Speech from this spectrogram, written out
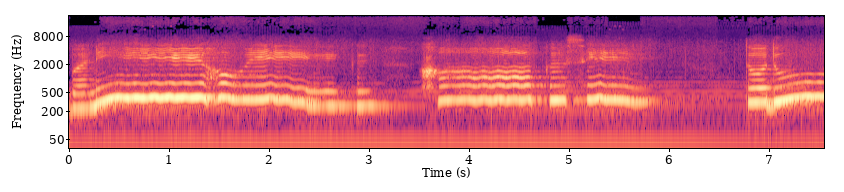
बने हुए एक खाक से तो दूर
